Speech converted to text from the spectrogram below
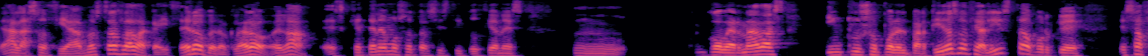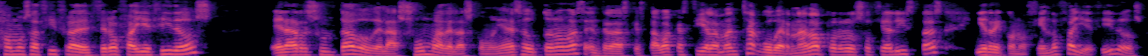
a la sociedad nos traslada que hay cero, pero claro, oiga, es que tenemos otras instituciones mmm, gobernadas incluso por el Partido Socialista, porque esa famosa cifra de cero fallecidos era resultado de la suma de las comunidades autónomas entre las que estaba Castilla-La Mancha, gobernada por los socialistas y reconociendo fallecidos.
